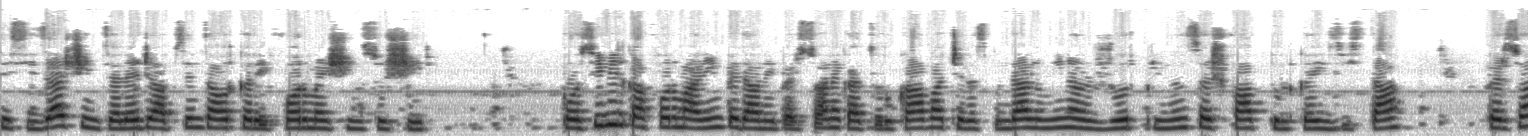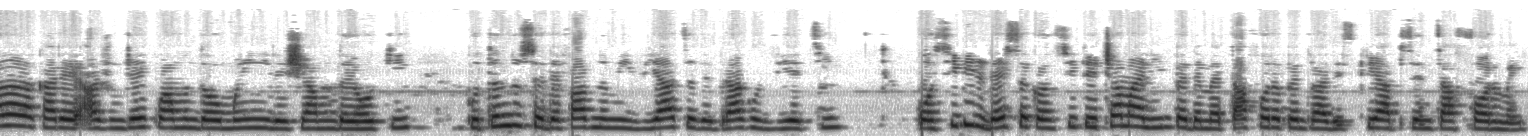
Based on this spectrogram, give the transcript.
sesiza și înțelege absența oricărei forme și însușiri. Posibil ca forma limpede a unei persoane ca Țurucava, ce răspândea lumină în jur prin însăși faptul că exista, persoana la care ajungeai cu amândouă mâinile și amândoi ochii, putându-se de fapt numi viață de dragul vieții, posibil deci să constituie cea mai limpede metaforă pentru a descrie absența formei,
